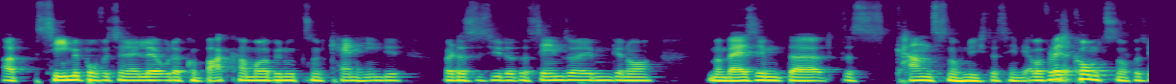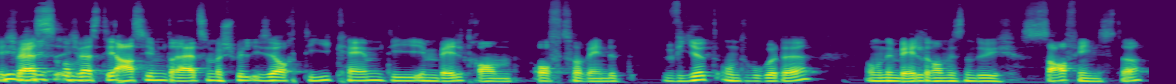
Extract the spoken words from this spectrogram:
eine semi-professionelle oder Kompaktkamera benutzen und kein Handy, weil das ist wieder der Sensor eben genau. Man weiß eben, da, das kann es noch nicht, das Handy. Aber vielleicht ja. kommt es noch. Ich weiß, ich weiß, die A7 III zum Beispiel ist ja auch die Cam, die im Weltraum oft verwendet wird und wurde. Und im Weltraum ist natürlich saufinster.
